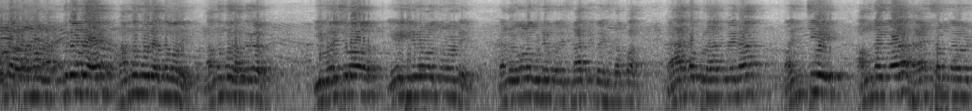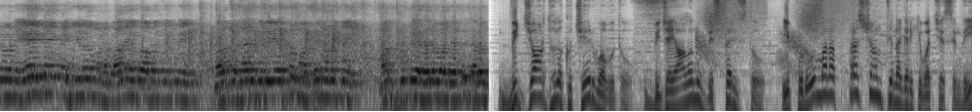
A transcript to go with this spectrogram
అంత బ్రహ్మాండం. ఎందుకంటే నందమూరి అందమూరి నందమూరి అందగాడు. ఈ వయసులో ఏ హీరోలో చూడండి. గందరగోళం ఉండే పరిస్థితి నాకు వేసి తప్ప మేకప్ లేకపోయినా మంచి అందంగా హ్యాండ్సమ్గా ఉన్నటువంటి ఏకైక హీరో మన బాలయ్య బాబు అని చెప్పి మరొకసారి తెలియజేస్తూ మా సినిమాకి మనస్ఫూర్తిగా ధన్యవాదాలు చేస్తూ సెలవు. విద్యార్థులకు చేరువవుతూ విజయాలను విస్తరిస్తూ ఇప్పుడు మన ప్రశాంతి నగరికి వచ్చేసింది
